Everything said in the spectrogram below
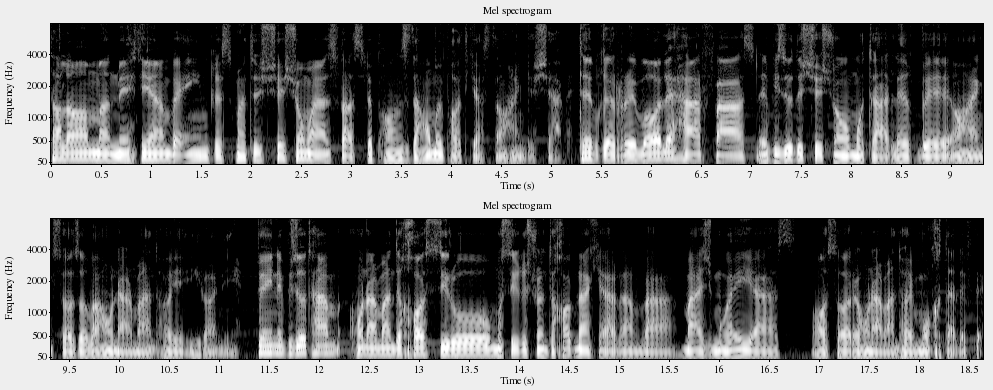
سلام من مهدیم و این قسمت ششم از فصل پانزدهم پادکست آهنگ شب. طبق روال هر فصل اپیزود ششم متعلق به آهنگسازا و هنرمندهای ایرانی. تو این اپیزود هم هنرمند خاصی رو موسیقیش رو انتخاب نکردم و مجموعه ای از آثار هنرمندهای مختلفه.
